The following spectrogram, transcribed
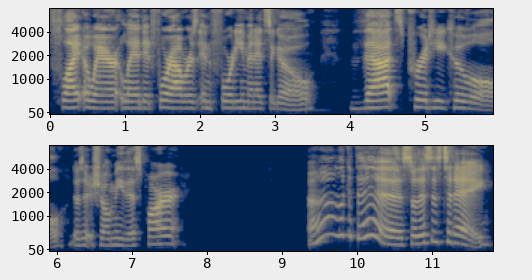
FlightAware landed four hours and 40 minutes ago. That's pretty cool. Does it show me this part? Oh, look at this. So this is today.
